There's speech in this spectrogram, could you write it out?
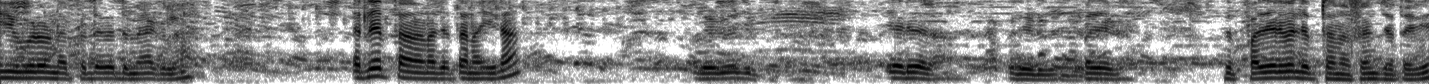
ఇవి కూడా ఉన్నాయి పెద్ద పెద్ద మేకలు. ఎట్లా చెప్తానన్నా చెప్తాను ఈయన? ఏడు వేల పదిహేడు పదిహేడు. వేలు చెప్తాను ఫ్రెండ్స్ జత ఇది.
